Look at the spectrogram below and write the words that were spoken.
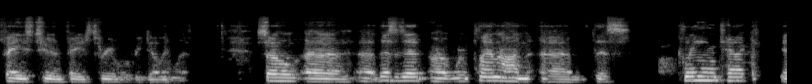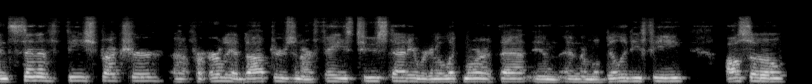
phase two and phase three will be dealing with. So uh, uh, this is it. Uh, we're planning on um, this clean tech incentive fee structure for early adopters in our phase two study. We're going to look more at that and, in the mobility fee. Also,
